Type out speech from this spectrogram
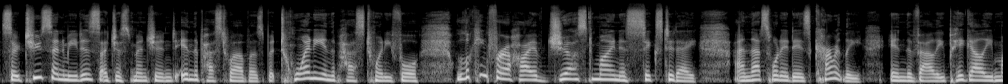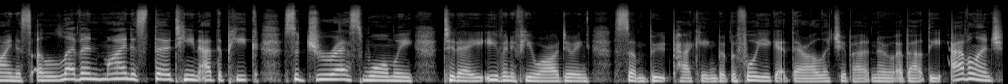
So, two centimeters, I just mentioned in the past 12 hours, but 20 in the past 24. We're looking for a high of just minus six today. And that's what it is currently in the valley. Pig Alley minus 11, minus 13 at the peak. So, dress warmly today, even if you are doing some boot packing. But before you get there, I'll let you about know about the avalanche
